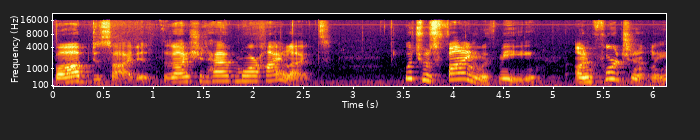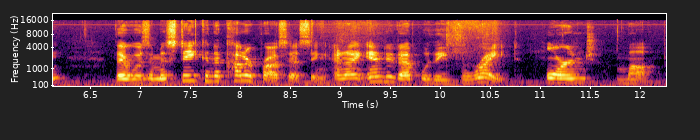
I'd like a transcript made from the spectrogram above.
Bob decided that I should have more highlights, which was fine with me. Unfortunately, there was a mistake in the color processing, and I ended up with a bright orange mop.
